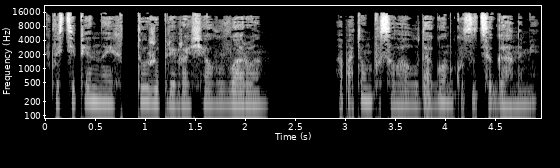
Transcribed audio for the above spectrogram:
и постепенно их тоже превращал в ворон, а потом посылал удогонку за цыганами.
